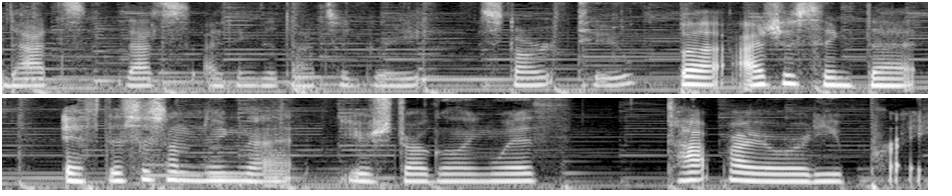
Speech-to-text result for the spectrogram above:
that's that's I think that that's a great start too. But I just think that if this is something that you're struggling with, top priority, pray.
